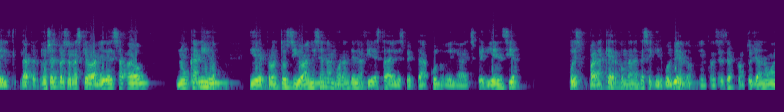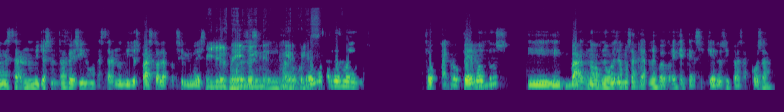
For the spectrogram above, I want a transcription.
El- la- muchas personas que van a ir el sábado nunca han ido y de pronto si van y se enamoran de la fiesta, del espectáculo, de la experiencia, pues van a quedar con ganas de seguir volviendo. Y entonces de pronto ya no van a estar en un Millos Santa Fe, sino van a estar en un Millos Pasto la próxima vez. Millos Medellín el miércoles. A los arropémoslos y, no, no vayamos a quedar en el juego de que, que si quiero y toda esa cosa,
